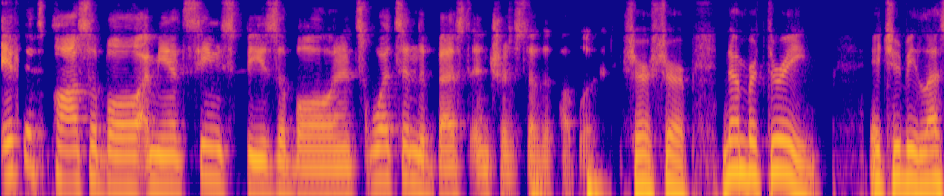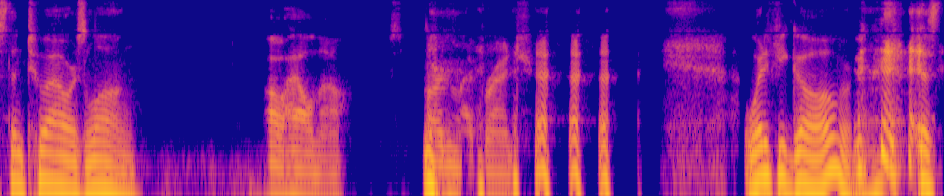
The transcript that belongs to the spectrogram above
if it's possible. I mean, it seems feasible, and it's what's in the best interest of the public. Sure, sure. Number three, it should be less than two hours long. Oh hell no! Pardon my French. What if you go over? does,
